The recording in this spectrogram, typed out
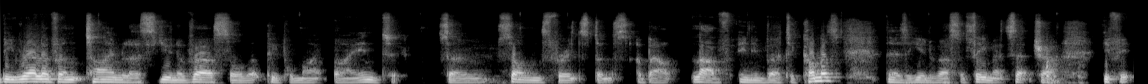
be relevant, timeless, universal that people might buy into. So, songs, for instance, about love in inverted commas, there's a universal theme, etc. If it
